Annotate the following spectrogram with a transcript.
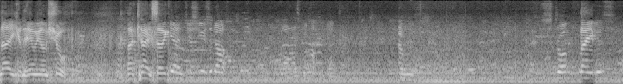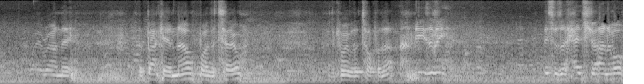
Now you can hear me, I'm sure. Okay, so again, just use enough. No, that's gone off again. Strong flavours. Way around the, the back end now by the tail. To come over the top of that easily. This was a headshot animal,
